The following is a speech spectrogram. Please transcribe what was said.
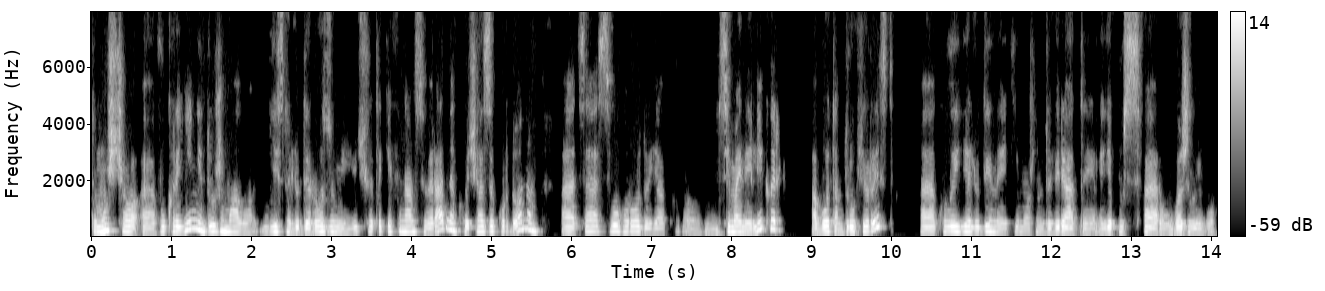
Тому що е, в Україні дуже мало дійсно люди розуміють, що таке фінансовий радник, хоча за кордоном е, це свого роду як е, сімейний лікар або там друг юрист, коли є людина, якій можна довіряти якусь сферу важливу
